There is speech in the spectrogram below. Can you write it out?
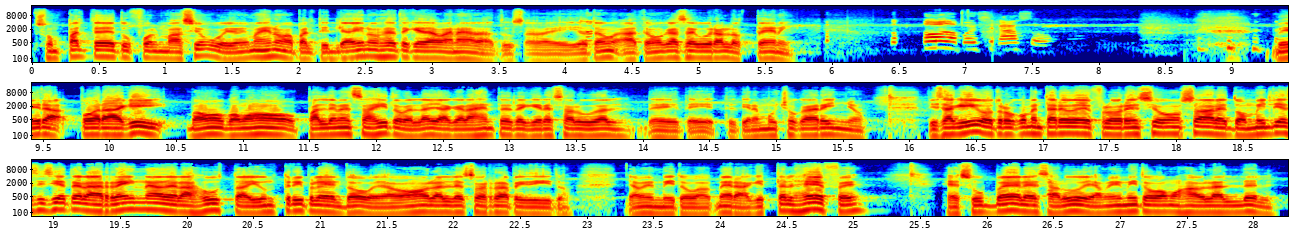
son parte de tu formación, porque yo me imagino a partir de ahí no se te quedaba nada, tú sabes. Yo tengo, ah, tengo que asegurar los tenis. Todo, por si acaso. Mira, por aquí, vamos, vamos a un par de mensajitos, ¿verdad? Ya que la gente te quiere saludar, te, te, tiene mucho cariño. Dice aquí otro comentario de Florencio González, 2017 la reina de la justa y un triple del doble. Vamos a hablar de eso rapidito. Ya me invito. Mira, aquí está el jefe, Jesús Vélez, saludos, ya me invito, vamos a hablar de él.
